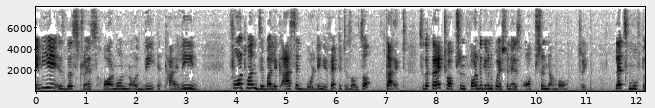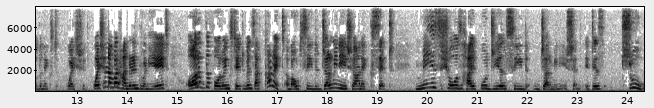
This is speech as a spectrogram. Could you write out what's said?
aba is the stress hormone not the ethylene. Fourth one gibberellic acid bolting effect it is also correct so the correct option for the given question is option number 3. Let's move to the next question. Question number 128. All of the following statements are correct about seed germination except maize shows hypogeal seed germination. It is true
